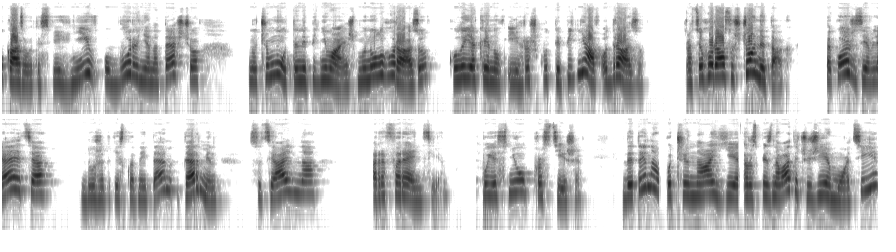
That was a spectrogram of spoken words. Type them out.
показувати свій гнів, обурення на те, що ну чому ти не піднімаєш? Минулого разу, коли я кинув іграшку, ти підняв одразу. А цього разу що не так? Також з'являється дуже такий складний термін соціальна референція. Поясню простіше. Дитина починає розпізнавати чужі емоції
